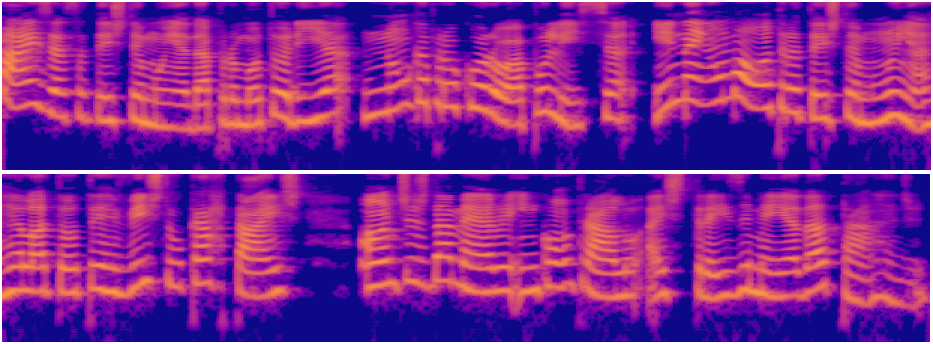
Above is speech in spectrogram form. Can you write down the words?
Mas essa testemunha da promotoria nunca procurou a polícia e nenhuma outra testemunha relatou ter visto o cartaz antes da Mary encontrá-lo às três e meia da tarde.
